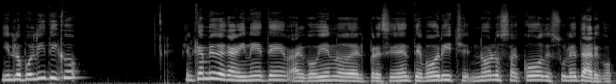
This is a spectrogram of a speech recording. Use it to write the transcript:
Y en lo político, el cambio de gabinete al gobierno del presidente Boric no lo sacó de su letargo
